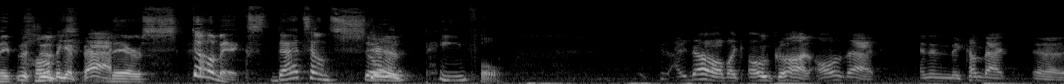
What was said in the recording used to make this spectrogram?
they pumped they get back, their stomachs. That sounds so Yes. painful. I know. I'm like, oh god, all of that, and then they come back. Uh,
